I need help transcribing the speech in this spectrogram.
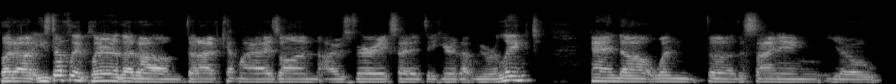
But uh, he's definitely a player that um, that I've kept my eyes on. I was very excited to hear that we were linked. And uh, when the the signing, you know,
